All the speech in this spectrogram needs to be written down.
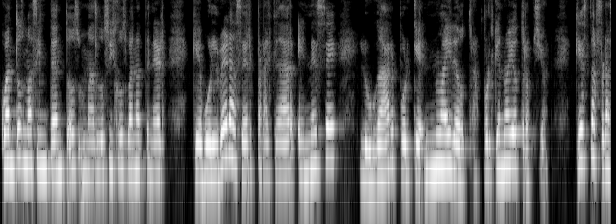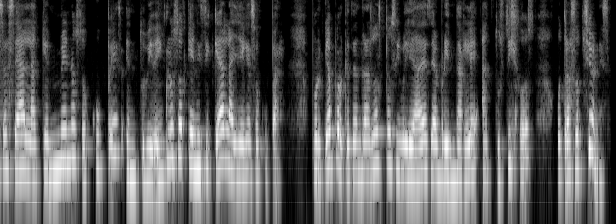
¿cuántos más intentos más los hijos van a tener que volver a hacer para quedar en ese lugar? Porque no hay de otra, porque no hay otra opción que esta frase sea la que menos ocupes en tu vida, incluso que ni siquiera la llegues a ocupar. ¿Por qué? Porque tendrás las posibilidades de brindarle a tus hijos otras opciones.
